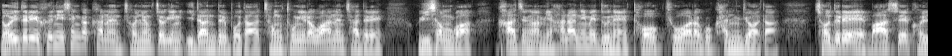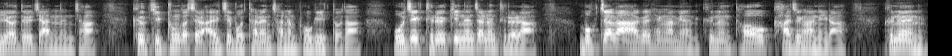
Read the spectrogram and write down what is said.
너희들이 흔히 생각하는 전형적인 이단들보다 정통이라고 하는 자들의 위성과 가증함이 하나님의 눈에 더욱 교활하고 간교하다. 저들의 마수에 걸려들지 않는 자, 그 깊은 것을 알지 못하는 자는 복이 있도다. 오직 들을 끼는 자는 들으라. 목자가 악을 행하면 그는 더욱 가증하니라. 그는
